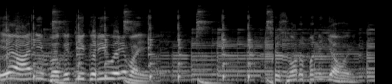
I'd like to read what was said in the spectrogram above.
એ આની ભક્તિ કરી હોય ને ભાઈ સ્વર બની ગયા હોય.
